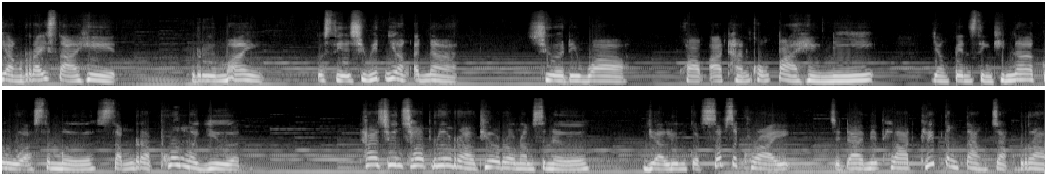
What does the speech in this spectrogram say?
อย่างไร้สาเหตุ หรือไม่ก็เสียชีวิตอย่างอนาถเชื่อได้ว่า ความอาถรรพ์ของป่าแห่งนี้ ยังเป็นสิ่งที่น่ากลัวเสมอสำหรับผู้มาเยือน ถ้าชื่นชอบเรื่องราวที่เรานำเสนอ อย่าลืมกด Subscribe จะได้ไม่พลาดคลิปต่างๆ จากเรา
